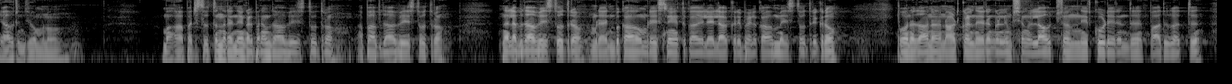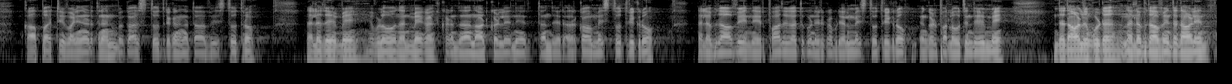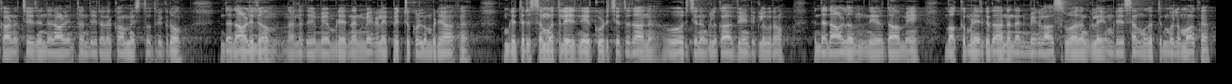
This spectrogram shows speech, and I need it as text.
யாவரும் ஜோமனும் மகா பரிசுத்த நிறைந்த எங்கள் பரமதாவே ஸ்தோத்திரம் அப்பா ஸ்தோத்திரம் நல்ல ஸ்தோத்திரம் உம்முடைய அன்புக்காக உம்முடைய ஸ்நேகத்துக்காக இல்லை எல்லா கிருபைகளுக்காகவுமே ஸ்தோத்திரிக்கிறோம் போனதான நாட்கள் நேரங்கள் நிமிஷங்கள் எல்லாவற்றிலும் நீர் கூட இருந்து பாதுகாத்து காப்பாற்றி வழி நடத்தின அன்புக்காக ஸ்தோத்திரிக்கிறாங்க தாவே ஸ்தோத்திரம் நல்லதுமே எவ்வளோ நன்மைகள் கடந்த நாட்களில் நீர் தந்து அதற்காகவுமே ஸ்தோத்திரிக்கிறோம் நல்ல பிதாவே நீர் பாதுகாத்து கொண்டிருக்கிறபடியாலுமே ஸ்தோத்திரிக்கிறோம். எங்கள் பரலோகத்தின் தெய்வமே இந்த நாளும் கூட நல்ல பிதாவே இந்த நாளையும் காணச் செய்து இந்த நாளையும் தந்தீர் அதற்காக ஸ்தோத்திரிக்கிறோம். இந்த நாளிலும் நல்லதையுமே நம்முடைய நன்மைகளை பெற்றுக்கொள்ளும்படியாக நம்முடைய திருச்சமூகத்திலே நீர் குடிச்சதுதான ஒவ்வொரு ஜனங்களுக்காக வேண்டிக் கொள்கிறோம். இந்த நாளும் நீர் தாமே வாக்குமணியிருக்கதான நன்மைகள் ஆசீர்வாதங்களை நம்முடைய சமூகத்தின் மூலமாக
